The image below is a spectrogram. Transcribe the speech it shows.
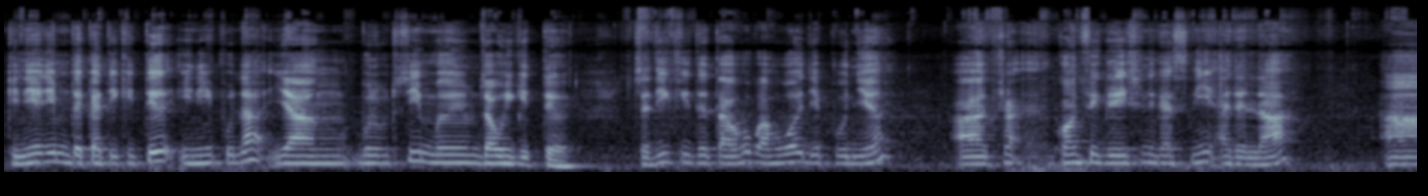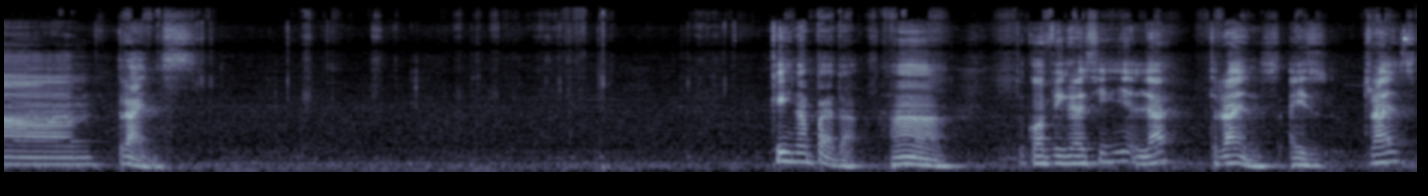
Kini dia mendekati kita, ini pula yang betul-betul ni menjauhi kita. Jadi kita tahu bahawa dia punya uh, configuration dekat sini adalah um, trans. Okay, nampak tak? Ha konfigurasi ni adalah trans trans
